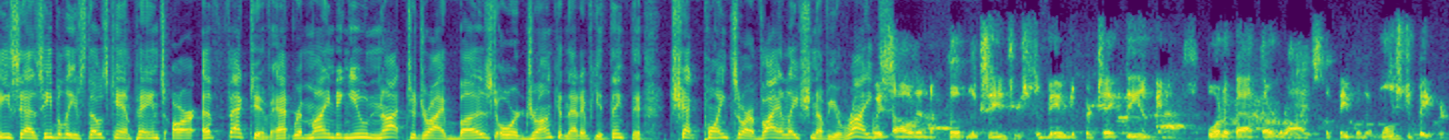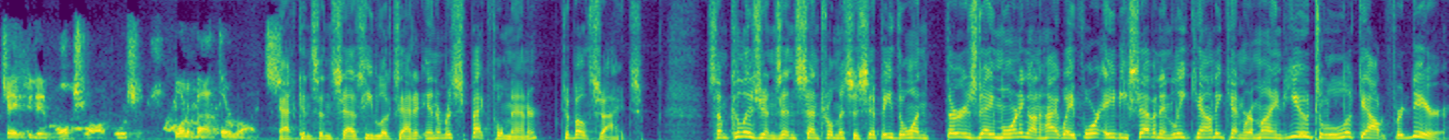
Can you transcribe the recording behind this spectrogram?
He says he believes those campaigns are effective at reminding you not to drive buzzed or drunk, and that if you think the checkpoints are a violation of your rights, It's all in the public's interest to be able to protect them. You know, what about their rights? The people that wants to be protected and wants law enforcement. What about their rights? Atkinson says he looks at it in a respectful manner to both sides. Some collisions in central Mississippi. The one Thursday morning on Highway 487 in Lee County can remind you to look out for deer.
